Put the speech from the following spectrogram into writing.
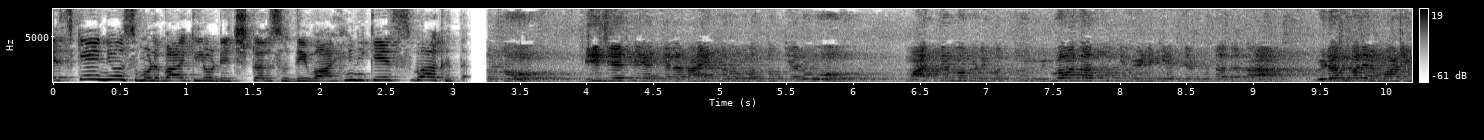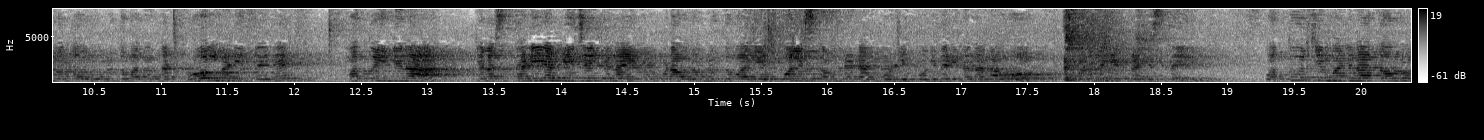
ಎಸ್ಕೆ ನ್ಯೂಸ್ ಮುಳಬಾಗಿಲು ಡಿಜಿಟಲ್ ಸುದ್ದಿ ವಾಹಿನಿಗೆ ಸ್ವಾಗತ. ಬಿಜೆಪಿಯ ಕೆಲ ನಾಯಕರು ಮತ್ತು ಕೆಲವು ಮಾಧ್ಯಮಗಳು ಇವತ್ತು ವಿವಾದಾತ್ಮಕ ಹೇಳಿಕೆ ಅಂತ ಹೇಳ್ಬಿಟ್ಟು ಅದನ್ನ ವಿಡಂಬನೆ ಮಾಡಿ ಇವತ್ತು ಅವ್ರ ವಿರುದ್ಧವಾದಂತಹ ಟ್ರೋಲ್ ನಡೀತಾ ಇದೆ. ಮತ್ತು ಇಲ್ಲಿನ ಕೆಲ ಸ್ಥಳೀಯ ಬಿಜೆಪಿ ನಾಯಕರು ಕೂಡ ಅವರ ವಿರುದ್ಧವಾಗಿ ಪೊಲೀಸ್ ಕಂಪ್ಲೇಂಟ್ ಅನ್ನು ಕೊಡ್ಲಿಕ್ಕೆ ಹೋಗಿದ್ದಾರೆ. ಇದನ್ನ ನಾವು ಮೊದಲಿಗೆ ಖಂಡಿಸ್ತಾ ಇದ್ದೀವಿ. ಒತ್ತೂರ್ಜಿ ಮಂಜುನಾಥ್ ಅವರು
